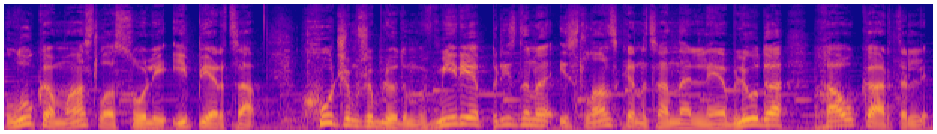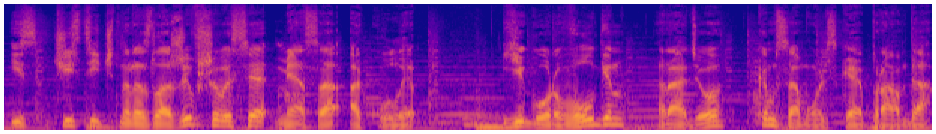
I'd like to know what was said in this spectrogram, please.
лука, масла, соли и перца. Худшим же блюдом в мире признано исландское национальное блюдо хаукартель из частично разложившегося мяса акулы. Егор Волгин, радио «Комсомольская правда».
